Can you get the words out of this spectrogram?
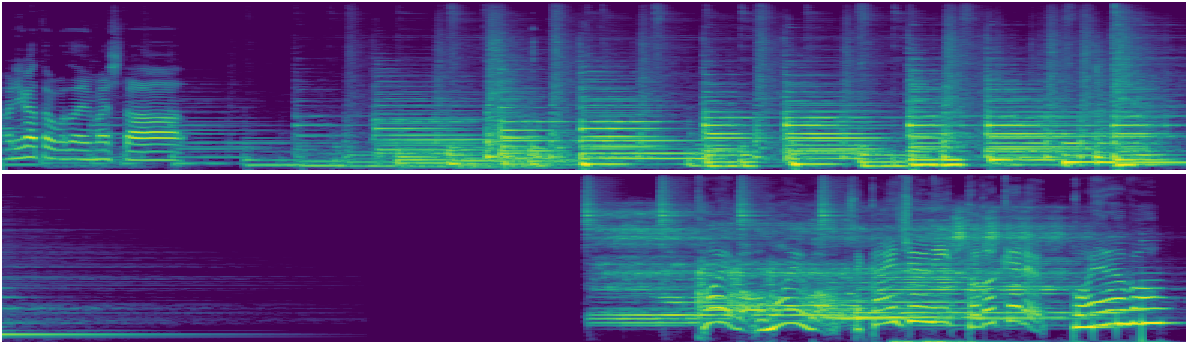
ありがとうございました。届ける。コエラボ。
